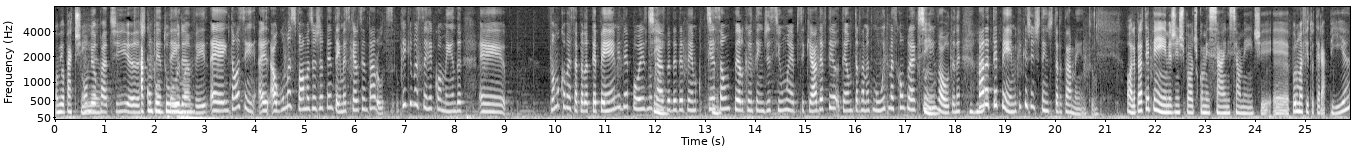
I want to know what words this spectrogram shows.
homeopatia. homeopatia, Acupuntura. uma vez. É, então, assim, é, algumas formas eu já tentei, mas quero tentar outras. O que, que você recomenda? é, vamos começar pela TPM e depois, no Sim. caso da DDPM, porque Sim. são, pelo que eu entendi, se um é psiquiatra, deve ter, ter um tratamento muito mais complexo Sim. Uhum. em volta, né? Para a TPM, o que, que a gente tem de tratamento? Olha, para TPM a gente pode começar inicialmente é, por uma fitoterapia,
